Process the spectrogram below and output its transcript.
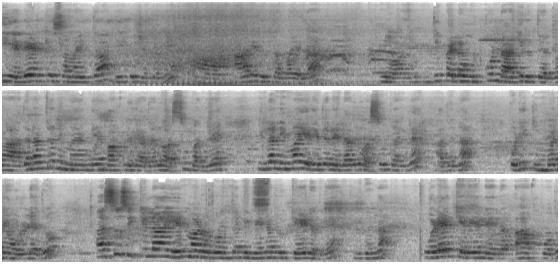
ಈ ಎಲೆ ಅಡಿಕೆ ಸಮೇತ ದೀಪ ಜೊತೆಗೆ ಆರಿರುತ್ತಲ್ವ ಎಲ್ಲ? ದೀಪ ಎಲ್ಲ ಉಟ್ಕೊಂಡು ಆಗಿರುತ್ತೆ ಅಲ್ವಾ? ಅದ ನಂತರ ನಿಮ್ಮ ಮನೆ ಬಾಗಿಲಿಗೆ ಯಾವ್ದಾದ್ರು ಹಸು ಬಂದರೆ, ಇಲ್ಲ ನಿಮ್ಮ ಏರಿಯಾದಲ್ಲಿ ಎಲ್ಲಾದರೂ ಹಸು ಕಂಡ್ರೆ ಅದನ್ನು ಕೊಡಿ ತುಂಬಾ ಒಳ್ಳೆಯದು ಹಸು ಸಿಕ್ಕಿಲ್ಲ, ಏನು ಮಾಡೋದು ಅಂತ ನೀವೇನಾದರೂ ಕೇಳಿದ್ರೆ ಇದನ್ನು ಒಳೆ ಕೆರೆಯಲ್ಲೆಲ್ಲ ಹಾಕ್ಬೋದು.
